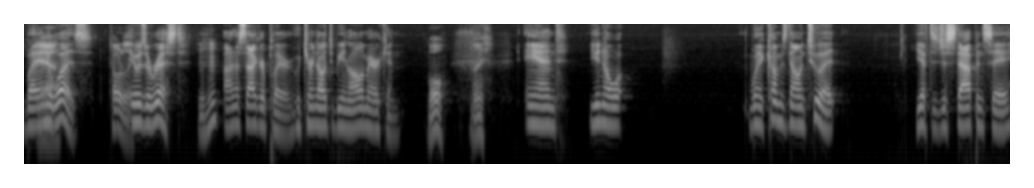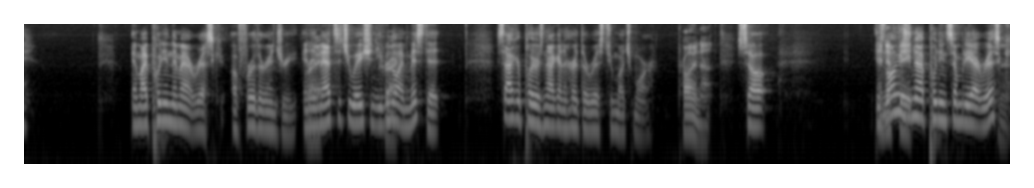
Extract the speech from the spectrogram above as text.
But and Yeah. it was. Totally. It was a wrist Mhm. on a soccer player who turned out to be an all American. Whoa, nice. And you know when it comes down to it, you have to just stop and say, Am I putting them at risk of further injury? And in that situation, even though I missed it, soccer player is not going to hurt their wrist too much more. Probably not. So as And long as they- you're not putting somebody at risk, Yeah.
